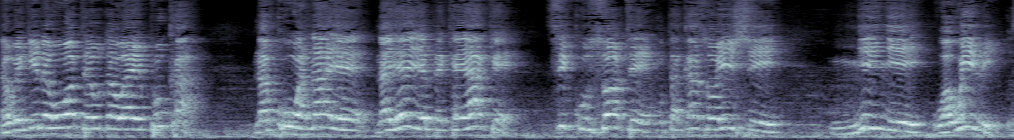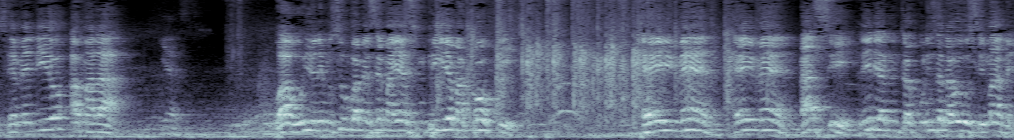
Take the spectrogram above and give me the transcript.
na wengine wote utawaepuka na kuwa naye na yeye peke yake siku zote mtakazoishi nyinyi wawili. Useme ndio ama la? Yes. Wow, huyu ni mzungu amesema yes, mpigie makofi. Amen. Amen. Basi Lydia, nitakuuliza na wewe usimame.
